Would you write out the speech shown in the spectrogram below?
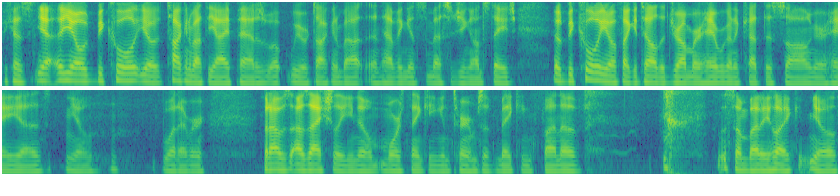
because yeah you know it'd be cool you know talking about the iPad is what we were talking about and having instant messaging on stage. It would be cool you know if I could tell the drummer, hey, we're going to cut this song, or hey, uh, you know, whatever. But I was I was actually you know more thinking in terms of making fun of somebody like you know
